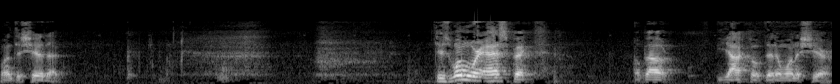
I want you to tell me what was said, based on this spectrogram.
wanted to share that. There's one more aspect about Yaakov that I want to share.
